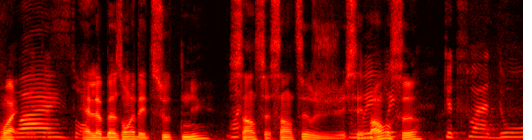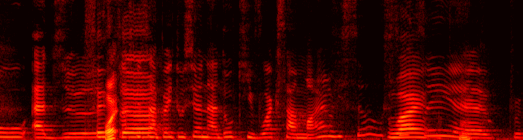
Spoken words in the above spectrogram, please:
Ouais. Elle a besoin d'être soutenue Ouais. sans se sentir jugée. C'est Oui, bon, oui. ça? Que tu sois ado, adulte. Parce que ça. peut être aussi un ado qui voit que sa mère vit ça aussi. Ouais. tu sais, euh, peut-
